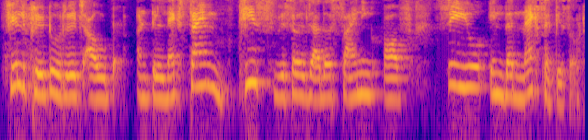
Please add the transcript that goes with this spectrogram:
feel free to reach out. Until next time, this Vishal Jadhav signing off. See you in the next episode.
